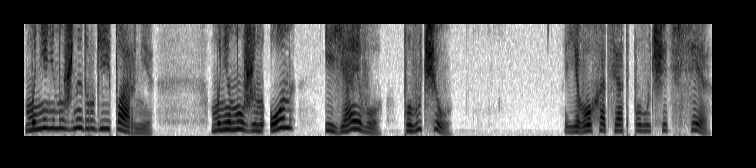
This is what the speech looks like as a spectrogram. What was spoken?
Мне не нужны другие парни. Мне нужен он и я его получу. Его хотят получить все.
